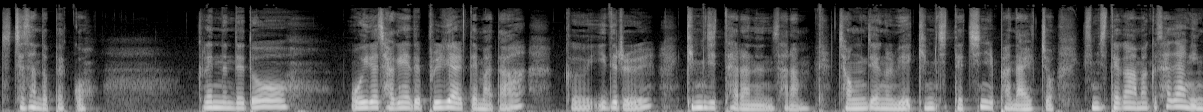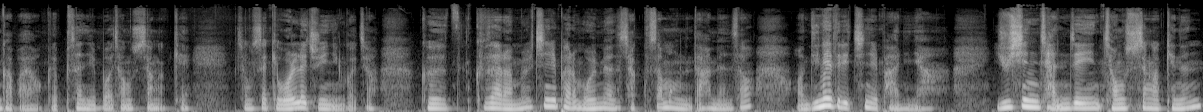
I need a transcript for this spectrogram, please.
재산도 뺐고 그랬는데도 오히려 자기네들 분리할 때마다 그 이들을 김지태라는 사람 정쟁을 위해 김지태 친일파 날조 김지태가 아마 그 사장인가 봐요. 그 부산일보 정수장학회 정수장학회 원래 주인인 거죠. 그그 그 사람을 친일파로 몰면서 자꾸 써먹는다 하면서 어 니네들이 친일파 아니냐. 유신 잔재인 정수장학회는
